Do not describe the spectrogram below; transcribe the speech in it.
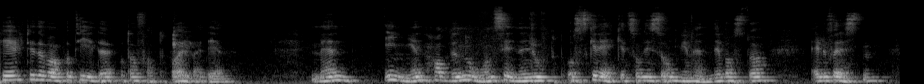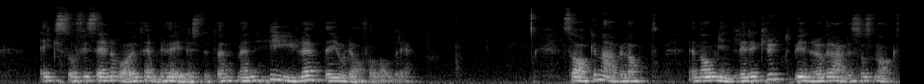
helt til det var på tide å ta fatt på arbeidet igjen. Men ingen hadde noensinne ropt og skreket som disse unge mennene i badstua, eller forresten, Eksoffiserene var jo temmelig høyrøstete, men hyle, det gjorde de iallfall aldri. Saken er vel at en alminnelig rekrutt begynner å vræle så snart,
